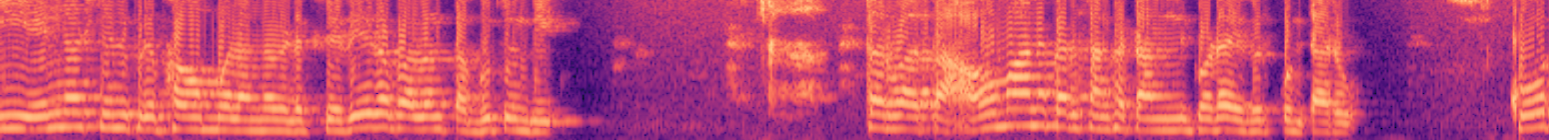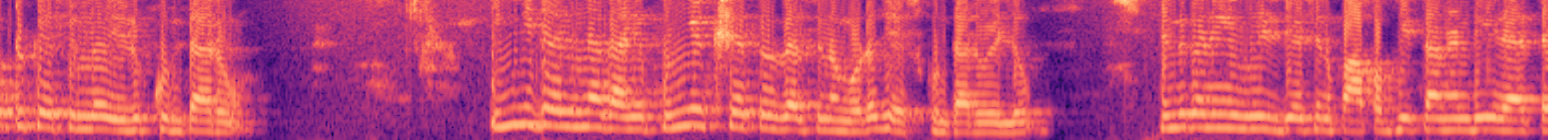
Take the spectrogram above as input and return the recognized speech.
ఈ ఏళ్ళనాటి ప్రభావం మూలంగా వీళ్ళకి శరీర బలం తగ్గుతుంది. తర్వాత అవమానకర సంఘటనల్ని కూడా ఎదుర్కొంటారు. కోర్టు కేసుల్లో ఇరుక్కుంటారు. ఇన్ని జరిగినా కానీ పుణ్యక్షేత్ర దర్శనం కూడా చేసుకుంటారు వీళ్ళు. ఎందుకని వీళ్ళు చేసిన పాపభీతానండి లేకపోతే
